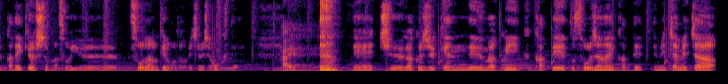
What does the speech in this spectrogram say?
う家庭教師とかそういう相談を受けることがめちゃめちゃ多くて、はい。で、中学受験でうまくいく家庭とそうじゃない家庭ってめちゃめちゃ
